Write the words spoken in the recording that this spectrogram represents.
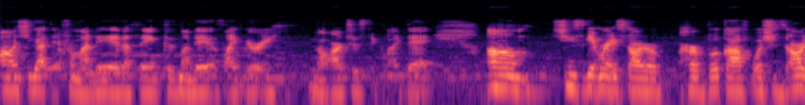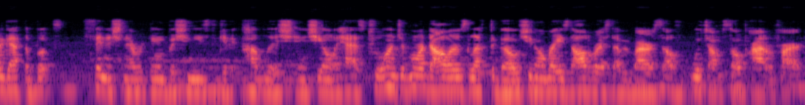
Uh, she got that from my dad I think because my dad's like very you know, artistic like that. Um, she's getting ready to start her, her book off where she's already got the books finished and everything, but she needs to get it published and she only has 200 more dollars left to go. She don't raise all the rest of it by herself, which I'm so proud of her.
